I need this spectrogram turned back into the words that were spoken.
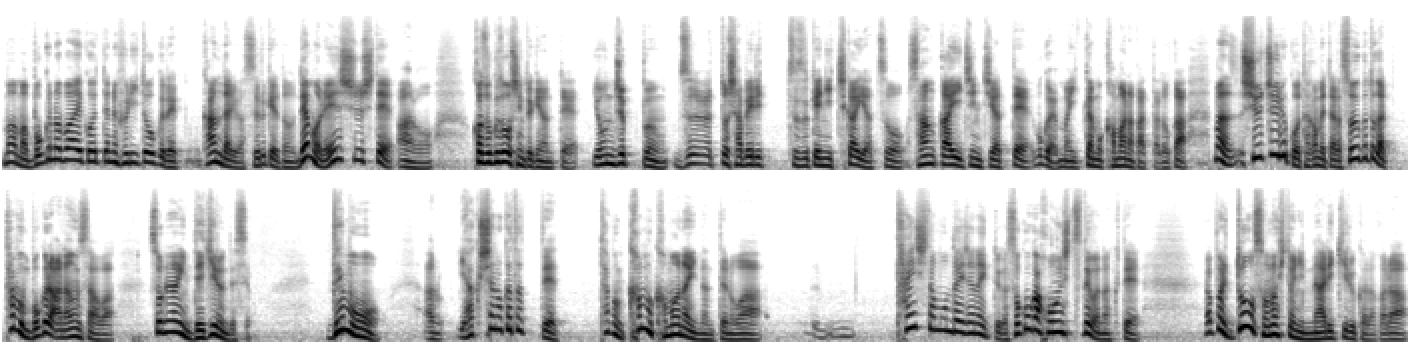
まあまあ僕の場合こうやってねフリートークで噛んだりはするけどでも練習してあの家族同士の時なんて40分ずっと喋り続けに近いやつを3回1日やって僕はま1回も噛まなかったとか、まあ、集中力を高めたらそういうことが多分僕らアナウンサーはそれなりにできるんですよ。でもあの役者の方って多分噛む噛まないなんてのは大した問題じゃないっていうかそこが本質ではなくてやっぱりどうその人になりきるかだから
